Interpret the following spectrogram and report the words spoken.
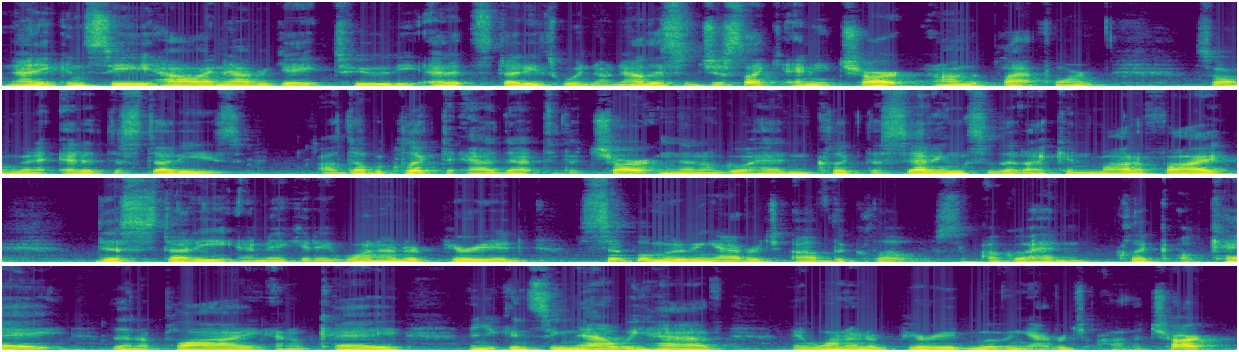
Now you can see how I navigate to the edit studies window. Now this is just like any chart on the platform. So I'm going to edit the studies. I'll double click to add that to the chart and then I'll go ahead and click the settings so that I can modify this study and make it a 100 period simple moving average of the close. I'll go ahead and click OK, then apply and OK, and you can see now we have a 100 period moving average on the chart.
